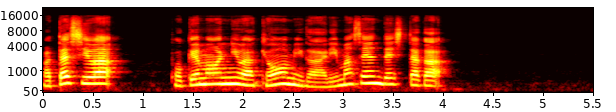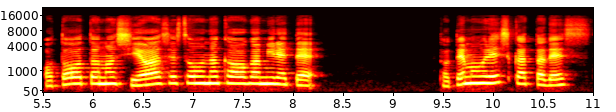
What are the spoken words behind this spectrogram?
私はポケモンには興味がありませんでしたが、弟の幸せそうな顔が見れて、とても嬉しかったです。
